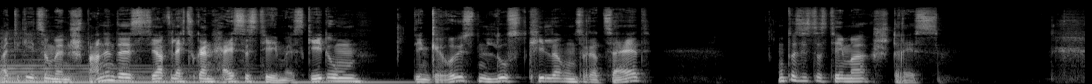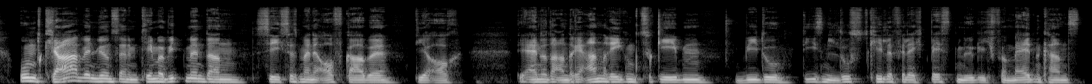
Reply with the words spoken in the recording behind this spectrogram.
Heute geht es um ein spannendes, ja vielleicht sogar ein heißes Thema. Es geht um den größten Lustkiller unserer Zeit und das ist das Thema Stress. Und klar, wenn wir uns einem Thema widmen, dann sehe ich es als meine Aufgabe, dir auch die ein oder andere Anregung zu geben, wie du diesen Lustkiller vielleicht bestmöglich vermeiden kannst.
